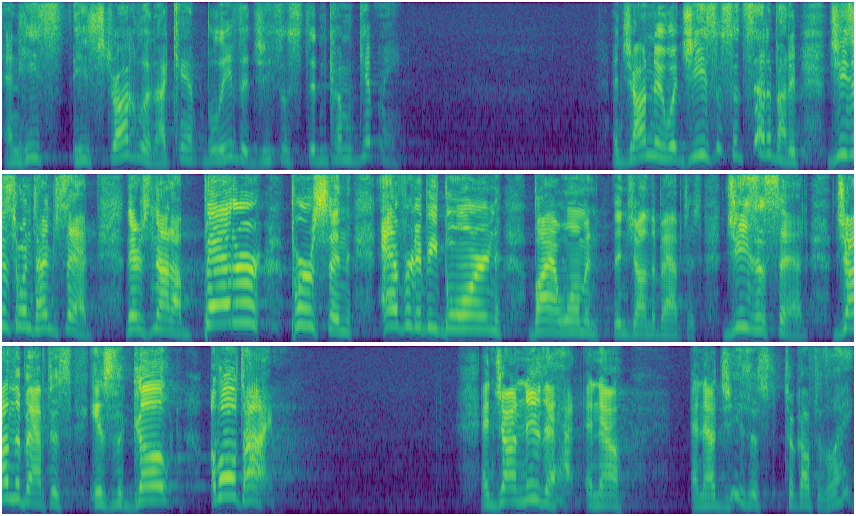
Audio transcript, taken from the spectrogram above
and he's, he's struggling. I can't believe that Jesus didn't come and get me. And John knew what Jesus had said about him. Jesus one time said, There's not a better person ever to be born by a woman than John the Baptist. Jesus said, John the Baptist is the goat of all time. And John knew that. And now, and now Jesus took off to the lake.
